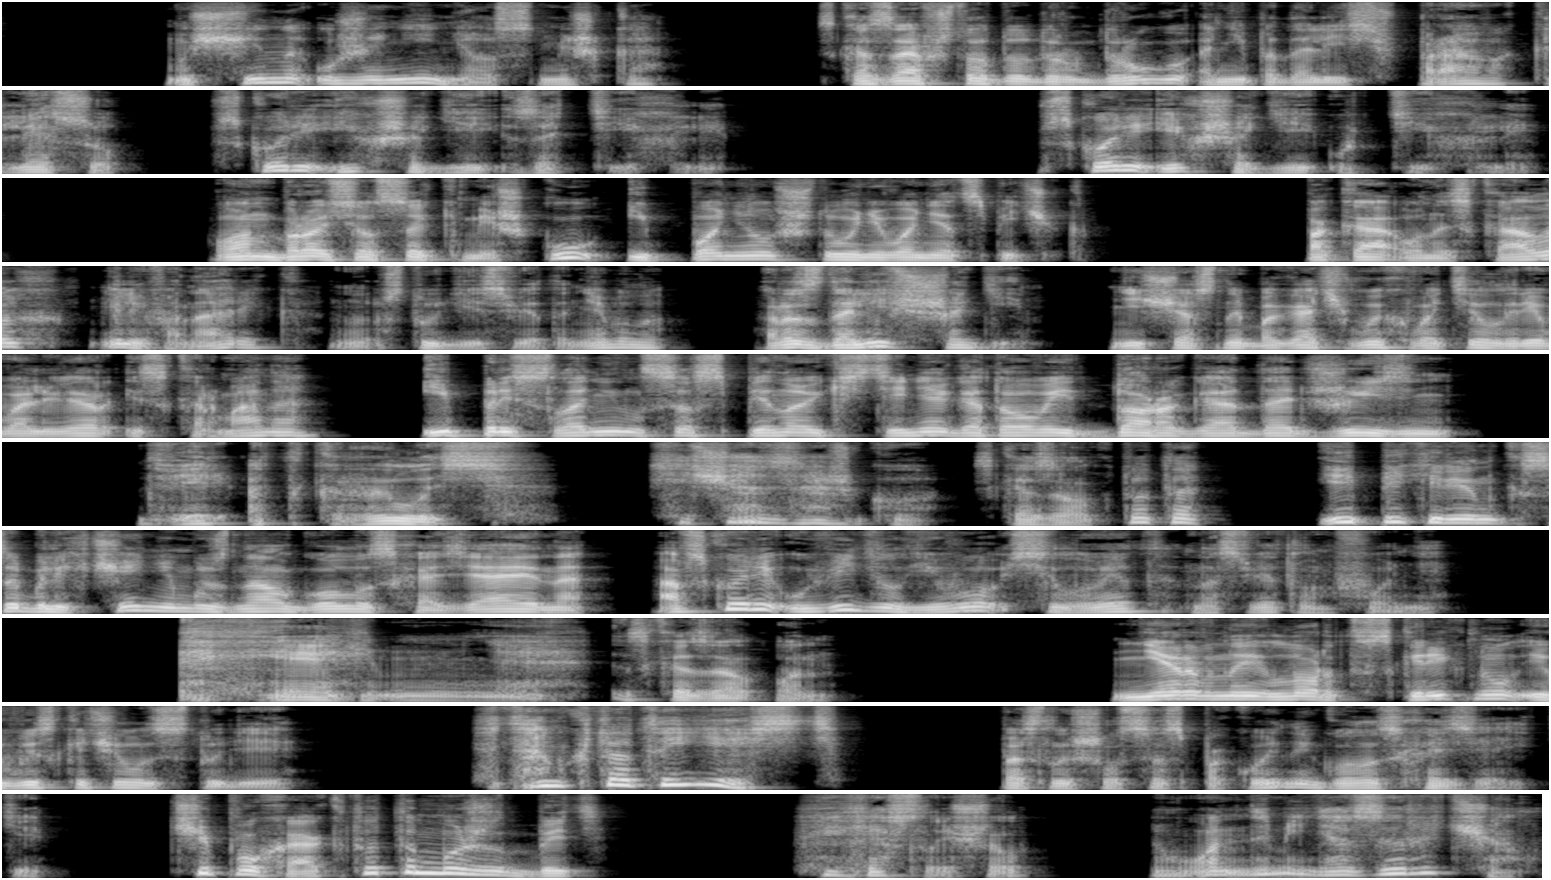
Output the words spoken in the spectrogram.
Мужчина уже не нес мешка. Сказав что-то друг другу, они подались вправо, к лесу. Вскоре их шаги затихли. Вскоре их шаги утихли. Он бросился к мешку и понял, что у него нет спичек. Пока он искал их, или фонарик, в студии света не было, раздались шаги. Несчастный богач выхватил револьвер из кармана и прислонился спиной к стене, готовый дорого отдать жизнь. Дверь открылась. — Сейчас зажгу, — сказал кто-то, и Пикеринг с облегчением узнал голос хозяина, а вскоре увидел его силуэт на светлом фоне. — сказал он. Нервный лорд вскрикнул и выскочил из студии. — Там кто-то есть, — послышался спокойный голос хозяйки. — Чепуха, кто-то может быть. — Я слышал. Он на меня зарычал.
